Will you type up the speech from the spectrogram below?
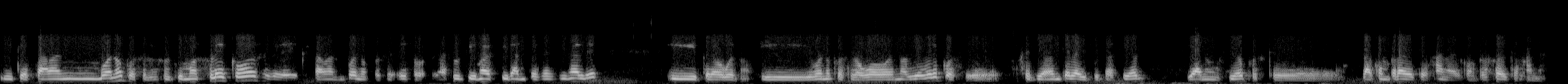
y que estaban, bueno, pues en los últimos flecos, eh, que estaban, bueno, pues eso, las últimas tirantes finales, y pero bueno, y bueno, pues luego en noviembre, pues eh, efectivamente la Diputación ya anunció pues que la compra de Quejana, del complejo de Quejana.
